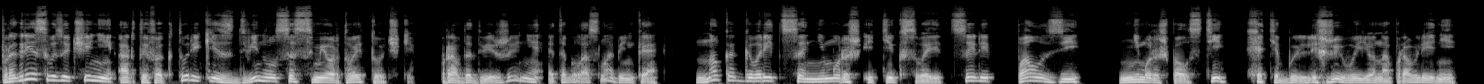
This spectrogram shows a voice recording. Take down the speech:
Прогресс в изучении артефакторики сдвинулся с мертвой точки. Правда, движение это было слабенькое, но, как говорится, не можешь идти к своей цели, ползи, не можешь ползти, хотя бы лежи в ее направлении.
